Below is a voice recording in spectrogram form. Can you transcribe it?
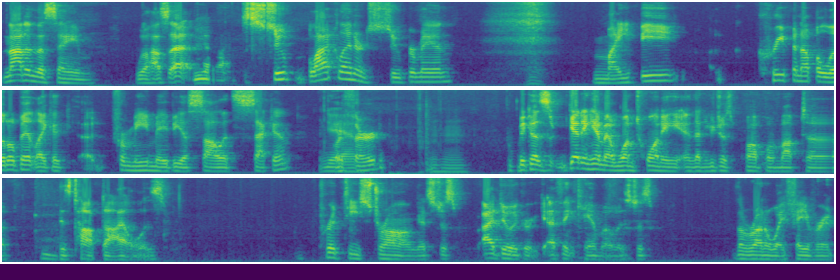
not in the same wheelhouse. That No. Sup- Black Lantern Superman might be creeping up a little bit. Like a, a for me, maybe a solid second yeah. or 3rd hmm because getting him at 120 and then you just bump him up to his top dial is pretty strong. It's just I do agree. I think Camo is just the runaway favorite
